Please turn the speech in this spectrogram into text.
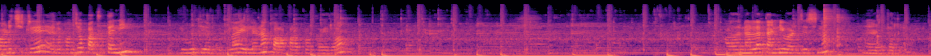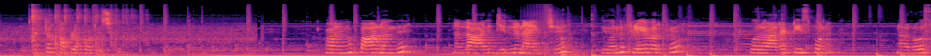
வடிச்சிட்டு அதில் கொஞ்சம் பச்சை தண்ணி ஊற்றி எடுத்துக்கலாம். இல்லைன்னா கொல போயிடும். அது நல்லா தண்ணி வடிச்சிருச்சுன்னா எடுத்துடலாம். ஒரு கப்பில் போட்டு வச்சுக்கோ. பாருங்க பால் வந்து நல்லா ஆறி ஜில்லுன்னு ஆயிடுச்சு. இது வந்து ஃப்ளேவருக்கு ஒரு அரை டீஸ்பூனு நான் ரோஸ்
